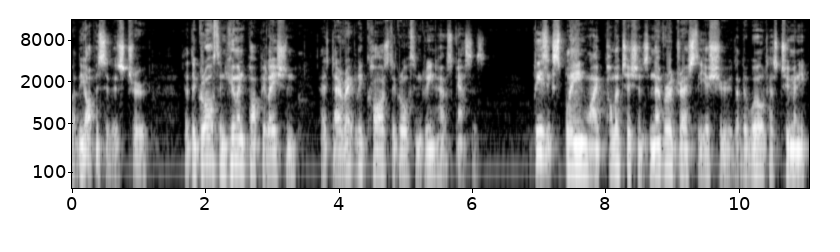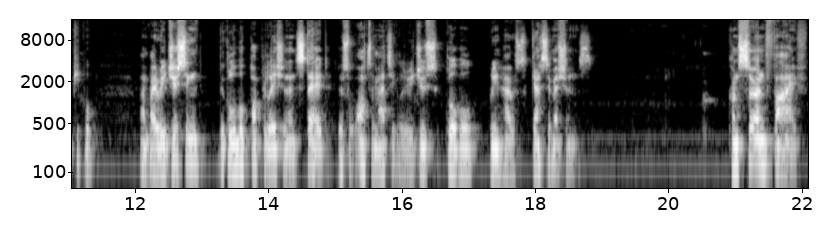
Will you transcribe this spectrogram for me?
but the opposite is true, that the growth in human population has directly caused the growth in greenhouse gases. Please explain why politicians never address the issue that the world has too many people, and by reducing the global population instead, this will automatically reduce global greenhouse gas emissions. Concern 5.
